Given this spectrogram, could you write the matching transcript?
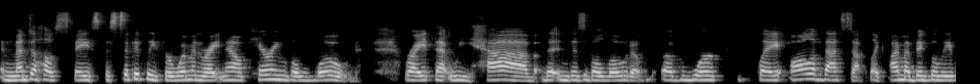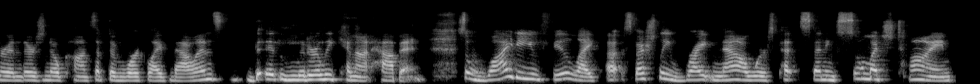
and mental health space, specifically for women right now, carrying the load right? That we have the invisible load of, of work, play, all of that stuff. Like I'm a big believer in there's no concept of work life balance. It literally cannot happen. So, why do you feel like, uh, especially right now, we're sp- spending so much time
